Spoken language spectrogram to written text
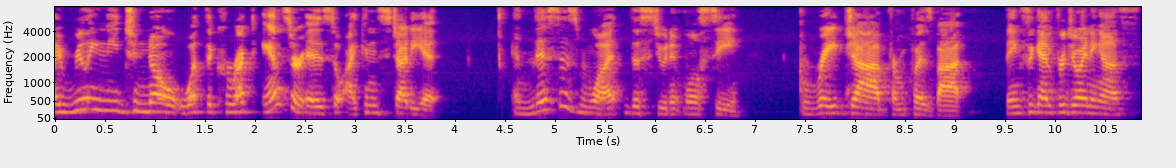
I really need to know what the correct answer is so I can study it. And this is what the student will see. Great job from Quizbot. Thanks again for joining us.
